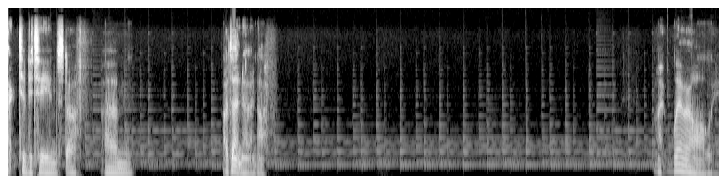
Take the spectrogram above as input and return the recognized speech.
activity and stuff. Um, I don't know enough. Right, where are we?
